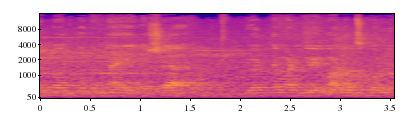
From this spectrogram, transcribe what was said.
ಅನ್ನುವಂಥದ್ದನ್ನು ಈ ವರ್ಷ ಯೋಚನೆ ಮಾಡಿದ್ವಿ ಮಾಡೋಸ್ಕೊಂಡು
